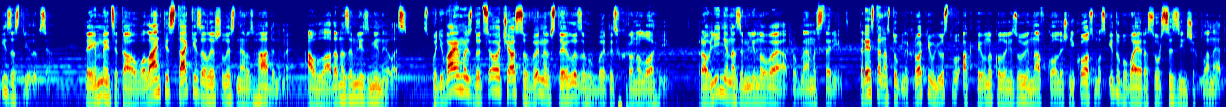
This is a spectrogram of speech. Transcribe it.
і застрілився. Таємниці Тау Волантіс так і залишились нерозгаданими, а влада на землі змінилась. Сподіваємось, до цього часу ви не встигли загубитись в хронології. Правління на землі нове, а проблеми старі. 300 наступних років людство активно колонізує навколишній космос і добуває ресурси з інших планет.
